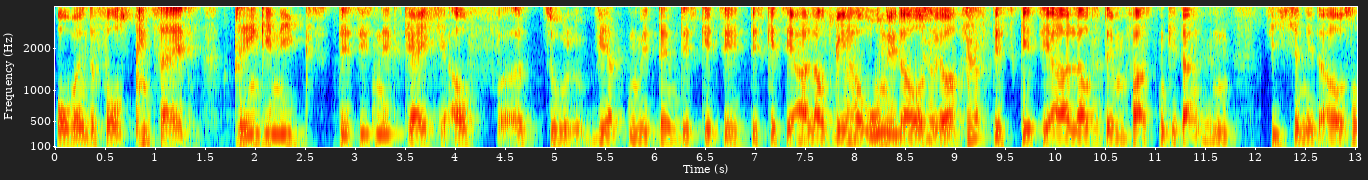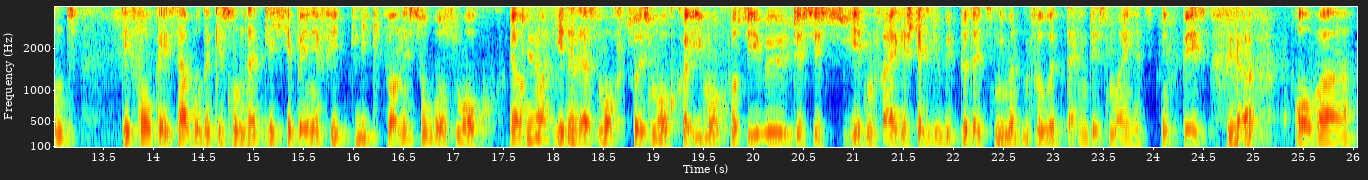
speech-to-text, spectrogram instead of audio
aber in der Fastenzeit trinke ich nichts. Das ist nicht gleich aufzuwerten äh, mit dem. Das geht sich, das geht sich auch laut WHO nicht aus. Ja, ja. Das geht sich auch laut ja. dem Fastengedanken sicher nicht aus. Und die Frage ist auch, wo der gesundheitliche Benefit liegt, wenn ich sowas mache. Ja, ja jeder, ja. der es macht, soll es machen. Ich mache, was ich will. Das ist jedem freigestellt. Ich will jetzt niemanden verurteilen. Das mache ich jetzt nicht besser. Ja. Aber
